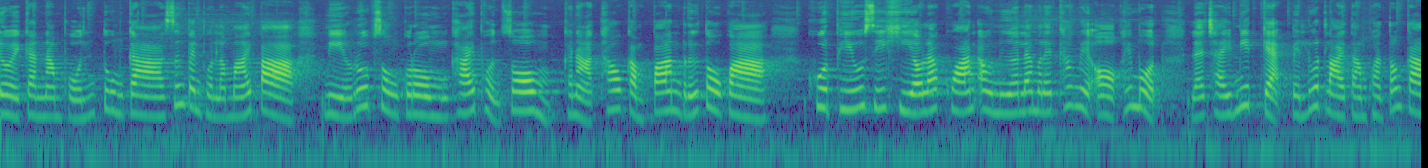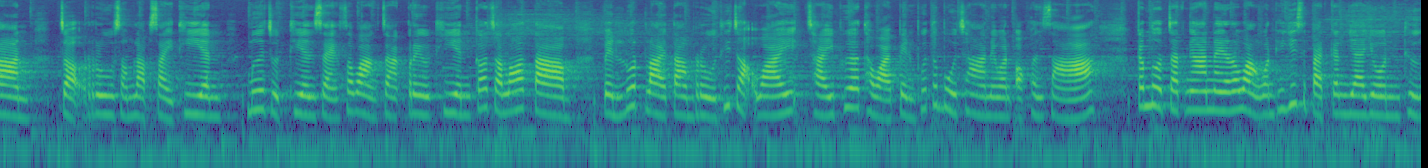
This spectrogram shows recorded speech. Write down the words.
โดยการนำผลตุมกาซึ่งเป็นผลไม้ป่า มีรูปทรงกลมคล้ายผลส้ม ขนาดเท่ากำปั้นหรือโตกว่า ขูดผิวสีเขียวและคว้านเอาเนื้อและเมล็ดข้างในออกให้หมด และใช้มีดแกะเป็นลวดลายตามความต้องการ เจาะรูสำหรับใส่เทียน เมื่อจุดเทียนแสงสว่างจากเปลวเทียนก็จะลอดตาม เป็นลวดลายตามรูที่เจาะไว้ ใช้เพื่อถวายเป็นพุทธบูชาในวันออกพรรษา กำหนดจัดงานในระหว่างวันที่ 28 กันยายน ถึง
